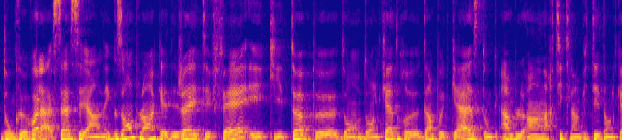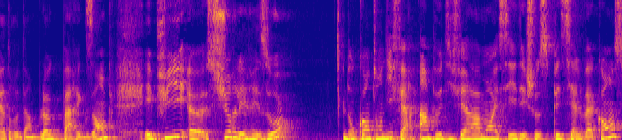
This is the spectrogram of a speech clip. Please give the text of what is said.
Donc voilà, ça c'est un exemple hein, qui a déjà été fait et qui est top dans, dans le cadre d'un podcast, donc un, un article invité dans le cadre d'un blog par exemple. Et puis sur les réseaux, Donc quand on dit faire un peu différemment, essayer des choses spéciales vacances,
